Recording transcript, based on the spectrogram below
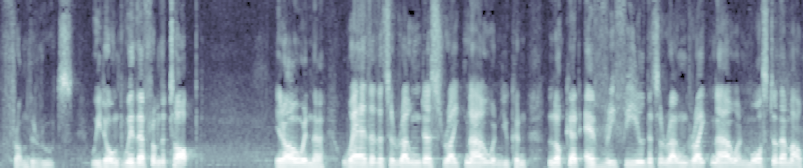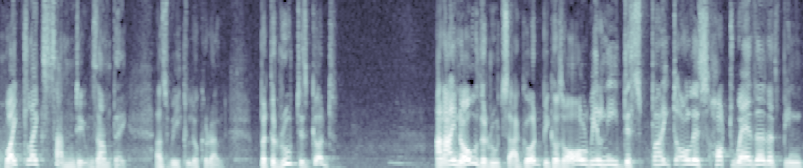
from the roots. We don't wither from the top. You know, in the weather that's around us right now, and you can look at every field that's around right now, and most of them are white like sand dunes, aren't they, as we look around. But the root is good. And I know the roots are good because all we'll need, despite all this hot weather that's been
